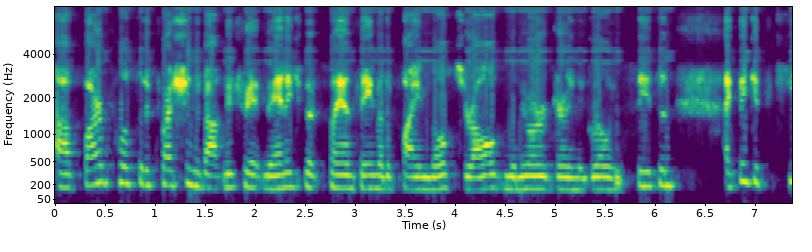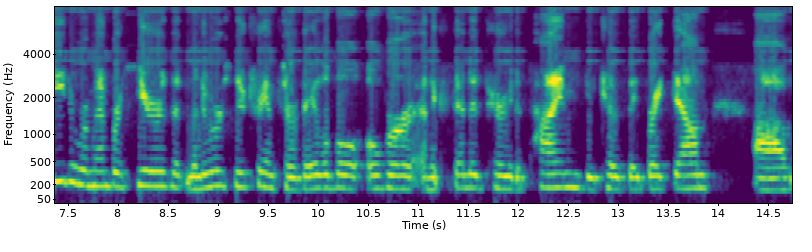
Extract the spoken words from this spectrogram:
Uh, Barb posted a question about nutrient management plans aimed at applying most or all of manure during the growing season. I think it's key to remember here that manure's nutrients are available over an extended period of time because they break down uh,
